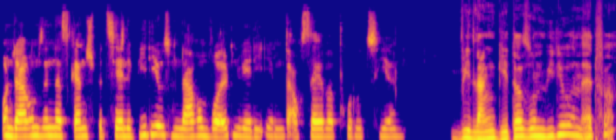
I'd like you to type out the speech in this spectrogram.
und darum sind das ganz spezielle Videos und darum wollten wir die eben auch selber produzieren. Wie lang geht da so ein Video in etwa?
